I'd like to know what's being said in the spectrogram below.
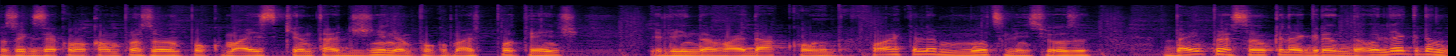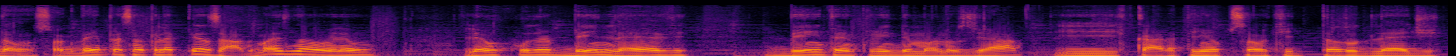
se você quiser colocar um processador um pouco mais esquentadinho, né, um pouco mais potente, ele ainda vai dar conta. Fora que ele é muito silencioso, dá a impressão que ele é grandão, ele é grandão, só que dá a impressão que ele é pesado, mas não, ele é um, ele é um cooler bem leve, bem tranquilo de manusear. E, cara, tem a opção aqui tanto do LED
